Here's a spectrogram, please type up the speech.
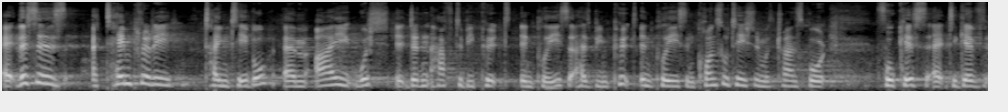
Uh, this is a temporary timetable. Um, I wish it didn't have to be put in place. It has been put in place in consultation with Transport Focus uh, to give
